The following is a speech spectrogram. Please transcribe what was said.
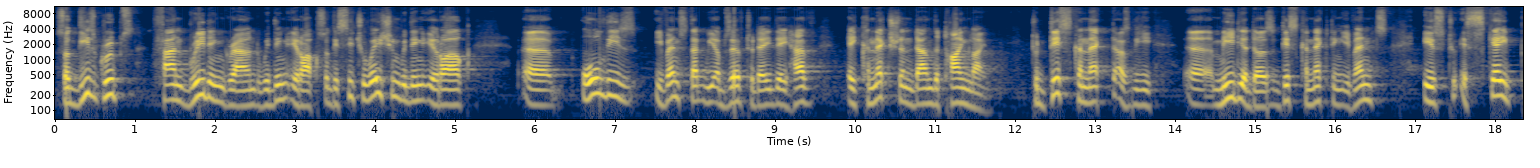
So these groups found breeding ground within Iraq. So the situation within Iraq, uh, all these events that we observe today, they have a connection down the timeline. To disconnect, as the uh, media does, disconnecting events, is to escape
